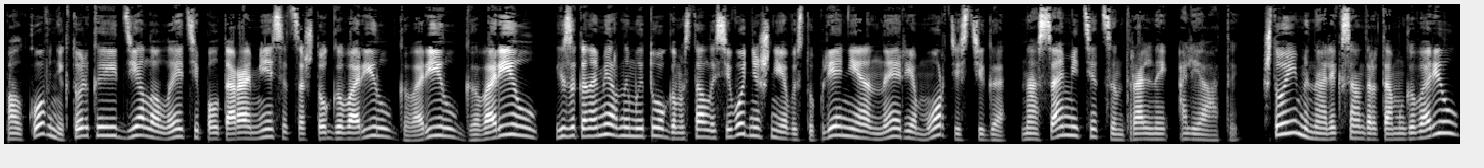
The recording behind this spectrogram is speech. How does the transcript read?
Полковник только и делал эти полтора месяца, что говорил, говорил, говорил, и закономерным итогом стало сегодняшнее выступление Нерри Мортистига на саммите Центральной Алиаты. Что именно Александр там говорил,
